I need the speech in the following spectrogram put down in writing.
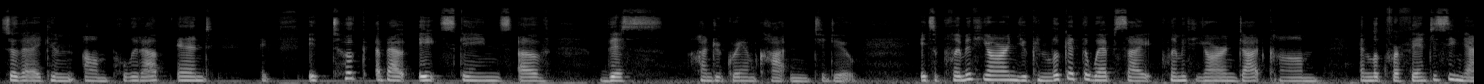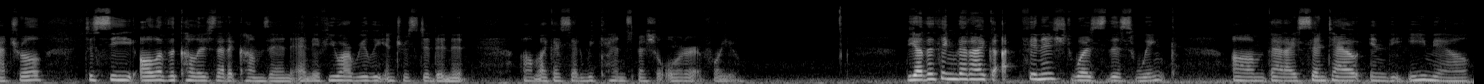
so that I can um, pull it up. And it, it took about eight skeins of this 100 gram cotton to do. It's a Plymouth yarn. You can look at the website, plymouthyarn.com, and look for Fantasy Natural to see all of the colors that it comes in. And if you are really interested in it, um, like I said, we can special order it for you. The other thing that I got finished was this wink um, that I sent out in the email,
